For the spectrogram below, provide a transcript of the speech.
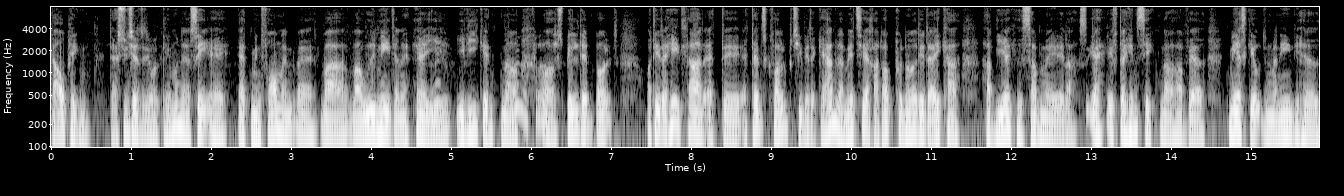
dagpenge, der synes jeg, at det var glimrende at se, øh, at min formand var, var, var ude i medierne her i, i weekenden og, og spille den bold. Og det er da helt klart, at, øh, at Dansk Folkeparti vil da gerne være med til at rette op på noget af det, der ikke har, har virket som, øh, eller, ja, efter hensigten og har været mere skævt, end man egentlig havde,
